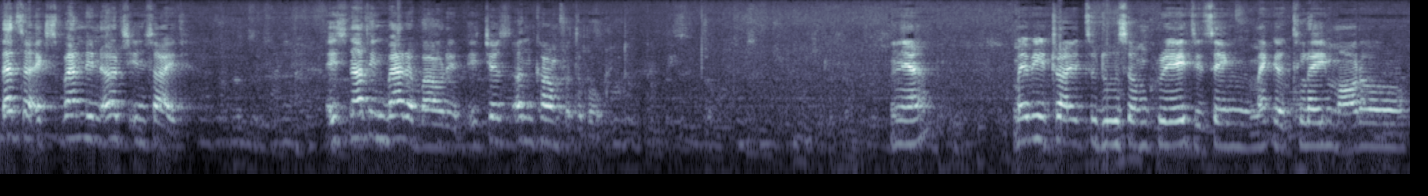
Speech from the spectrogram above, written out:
that's an expanding urge inside. It's nothing bad about it, it's just uncomfortable. Yeah? Maybe try to do some creative thing, make a clay model,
